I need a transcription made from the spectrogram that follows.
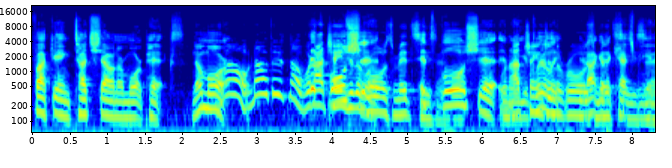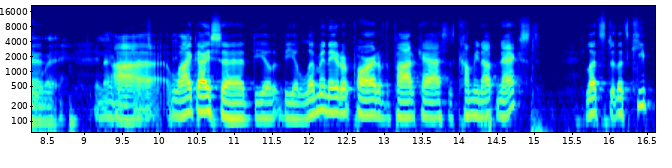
fucking touchdown or more picks. No more. No, no, there's no. We're It's not changing the rules mid-season. It's bullshit. We're I mean, not changing clearly- the rules You're not gonna catch me mid-season. anyway. Uh, like I said, the the eliminator part of the podcast is coming up next. Let's let's keep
